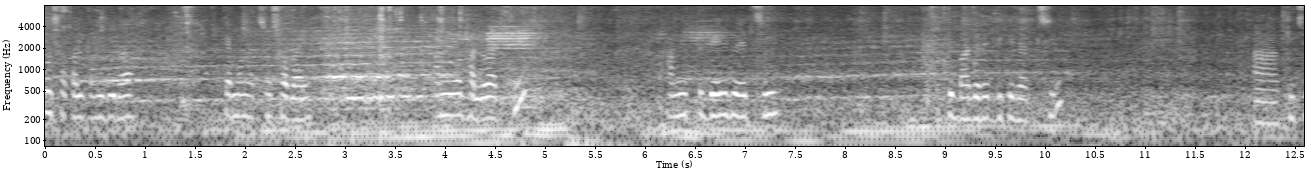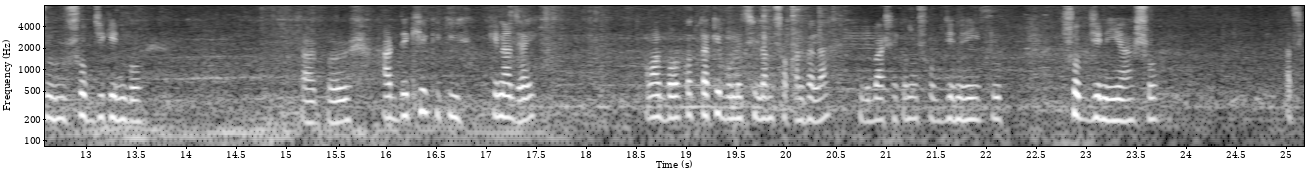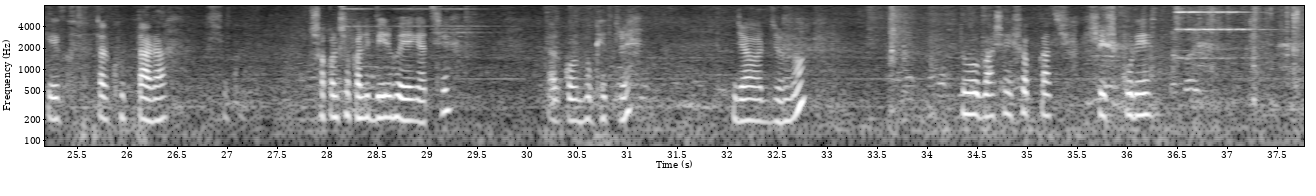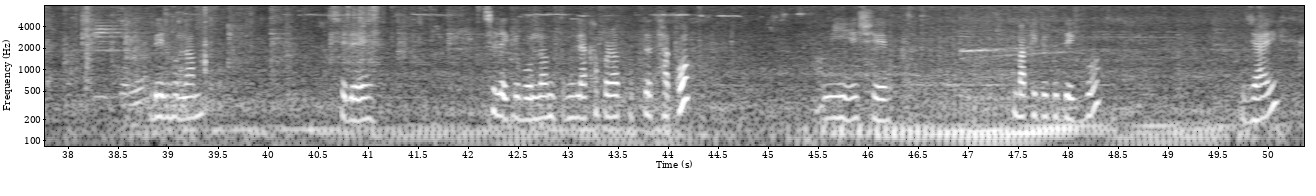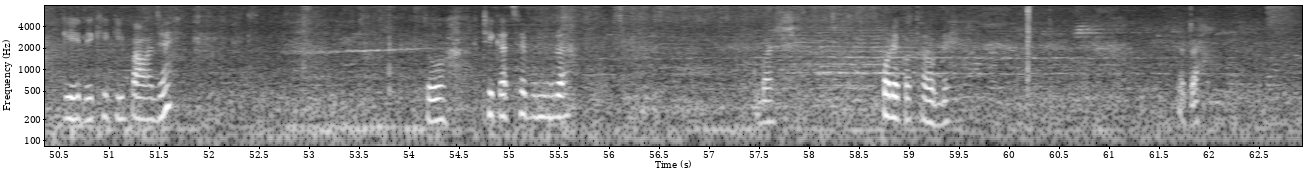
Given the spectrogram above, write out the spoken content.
শুভ সকাল বন্ধুরা। কেমন আছো সবাই? আমিও ভালো আছি। আমি একটু বের হয়েছি। একটু বাজারের দিকে যাচ্ছি। কিছু সবজি কিনব। তারপর আর দেখি কি কি কেনা যায়। আমার বরকর্তাকে বলেছিলাম সকালবেলা যে বাসায় কোনো সবজি নেই, একটু সবজি নিয়ে আসো। আজকে তার খুব তাড়া। সকাল সকালে বের হয়ে গেছে। তার কর্মক্ষেত্রে যাওয়ার জন্য। তো বাসায় সব কাজ শেষ করে বের হলাম। ছেলে, ছেলেকে বললাম, তুমি লেখাপড়া করতে থাকো। আমি এসে বাকিটুকু দেখব। যাই, গিয়ে দেখি কি পাওয়া যায়। তো ঠিক আছে বন্ধুরা, আবার পরে কথা হবে। കേട്ടോ.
